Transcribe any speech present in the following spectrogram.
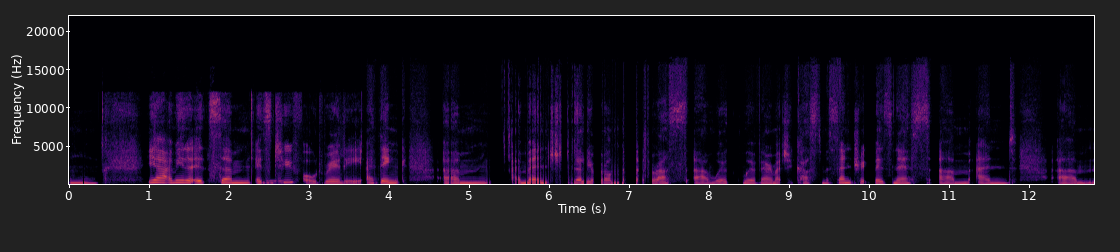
Mm. Yeah, I mean it's um it's twofold really. I think um I mentioned earlier on that for us, um, we're we're very much a customer centric business, um, and um,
